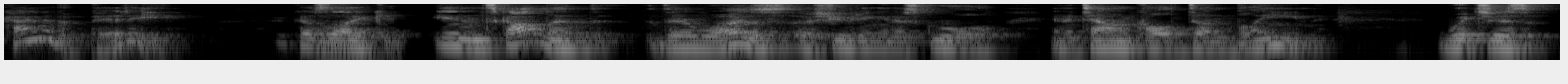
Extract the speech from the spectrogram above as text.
kind of a pity because, like in Scotland, there was a shooting in a school in a town called Dunblane, which is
